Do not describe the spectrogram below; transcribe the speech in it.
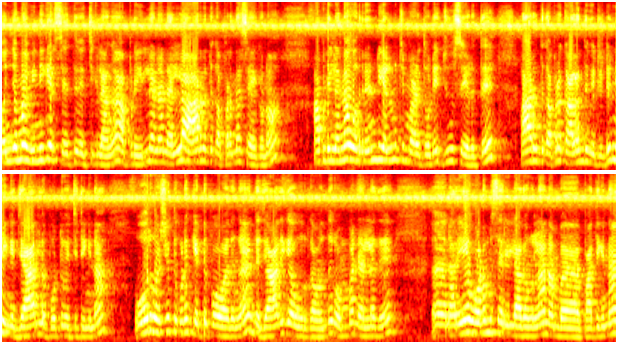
கொஞ்சமாக வினிகர் சேர்த்து வச்சுக்கலாங்க. அப்படி இல்லைன்னா நல்லா ஆறுனதுக்கு அப்புறம் தான் சேர்க்கணும். அப்படி இல்லைன்னா ஒரு ரெண்டு எலுமிச்சை பழத்தோடைய ஜூஸ் எடுத்து ஆறுனதுக்கு அப்புறம் கலந்து விட்டுட்டு நீங்கள் ஜாரில் போட்டு வச்சிட்டிங்கன்னா ஒரு வருஷத்துக்கு கூட கெட்டு போகாதுங்க. இந்த ஜாதிக்காய் ஊறுகாய் வந்து ரொம்ப நல்லது. நிறைய உடம்பு சரியில்லாதவங்களாம் நம்ம பார்த்தீங்கன்னா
